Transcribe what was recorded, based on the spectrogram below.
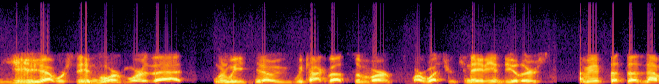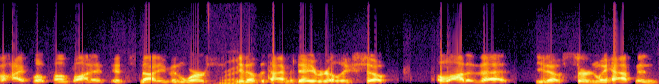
yeah, we're seeing more and more of that. When we you know we talk about some of our our Western Canadian dealers, I mean if that doesn't have a high flow pump on it, it's not even worth right. you know the time of day really. So a lot of that you know certainly happens.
